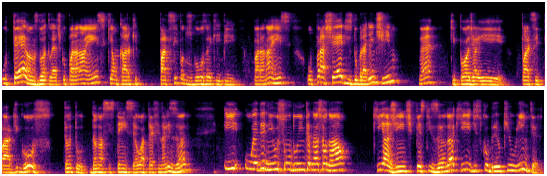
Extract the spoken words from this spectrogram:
o Terans do Atlético Paranaense, que é um cara que participa dos gols da equipe paranaense, o Praxedes do Bragantino, né? Que pode aí participar de gols, tanto dando assistência ou até finalizando, e o Edenilson do Internacional, que a gente pesquisando aqui descobriu que o Inter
